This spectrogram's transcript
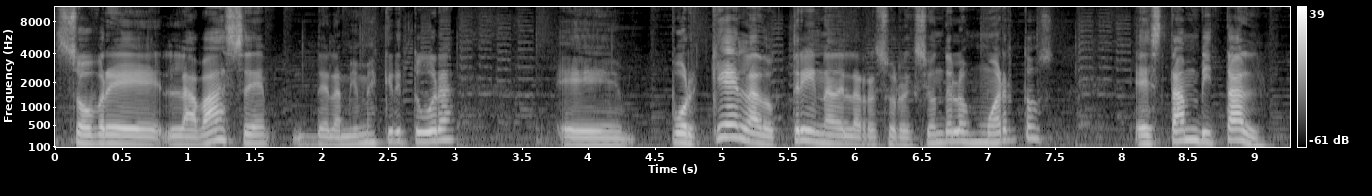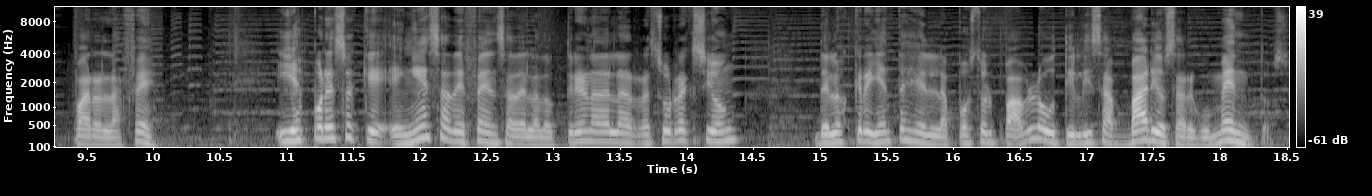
sobre la base de la misma escritura eh, por qué la doctrina de la resurrección de los muertos es tan vital para la fe. Y es por eso que en esa defensa de la doctrina de la resurrección de los creyentes el apóstol Pablo utiliza varios argumentos.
